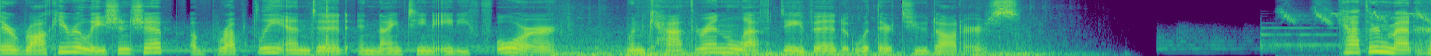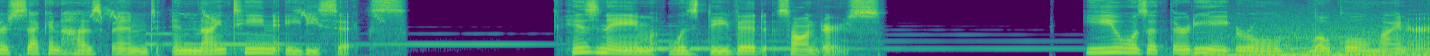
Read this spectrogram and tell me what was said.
Their rocky relationship abruptly ended in 1984 when Katherine left David with their two daughters. Katherine met her second husband in 1986. His name was David Saunders. He was a 38 year old local miner.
